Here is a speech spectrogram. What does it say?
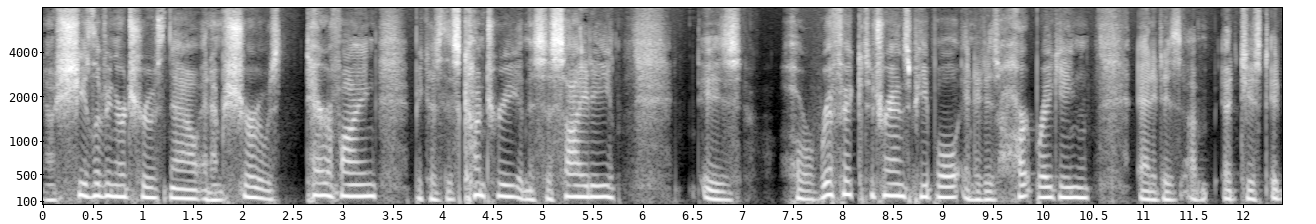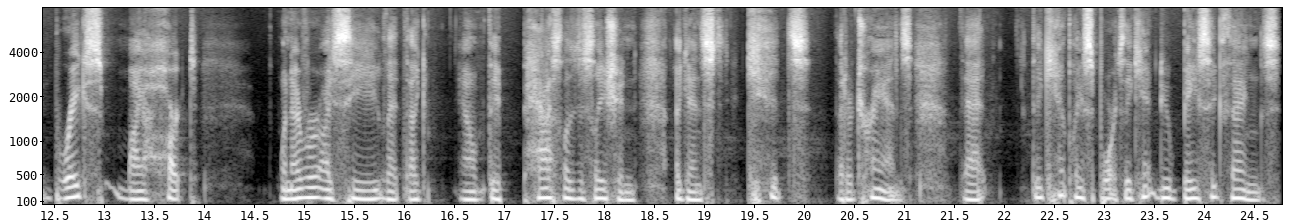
you know, she's living her truth now, and I'm sure it was terrifying because this country and this society is horrific to trans people and it is heartbreaking and it is um, it just it breaks my heart whenever i see that like you know they pass legislation against kids that are trans that they can't play sports they can't do basic things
